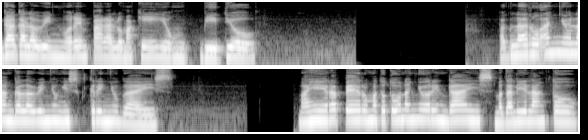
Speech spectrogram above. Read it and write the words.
gagalawin mo rin para lumaki yung video. Paglaruan nyo lang galawin yung screen nyo guys. Mahirap pero matutunan nyo rin guys. Madali lang to.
